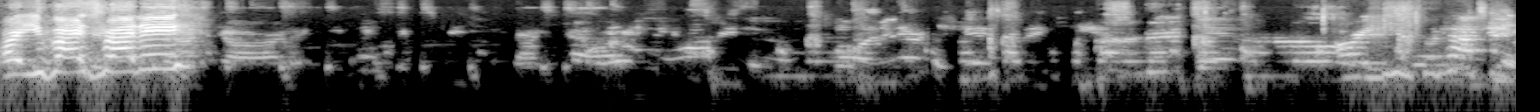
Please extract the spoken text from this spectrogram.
Right, you guys ready? All right, here's what happens.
